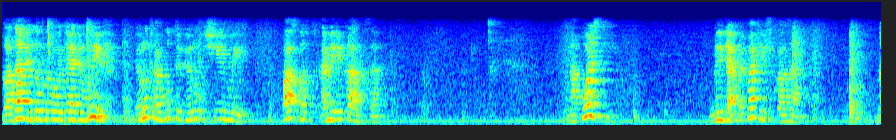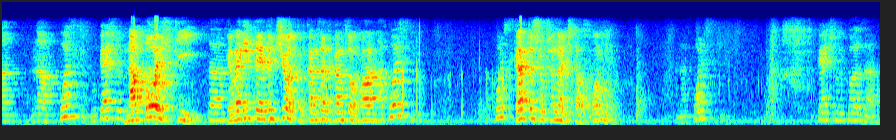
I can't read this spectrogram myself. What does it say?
Глазами доброго дядю Выев берут, как будто берут чаевые. Паспорт американца. На польский, глядя, афишу глаза, на, на польский выпячивают... На польский! Да. Говорится это четко, в конце-то концов, а? На польский? На польский? Как ты Шукшина читал, вспомни? На польский выпячивают глаза.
